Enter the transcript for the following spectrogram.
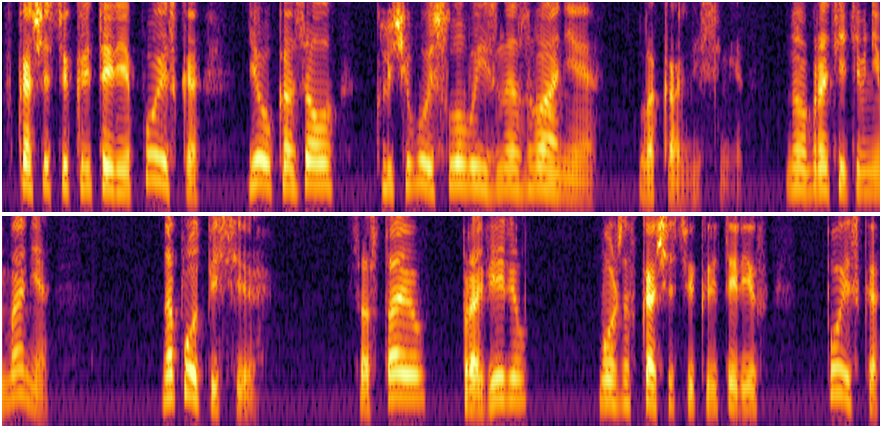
В качестве критерия поиска я указал ключевое слово из названия локальной сметы. Но обратите внимание, на подписи составил, проверил, можно в качестве критериев поиска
